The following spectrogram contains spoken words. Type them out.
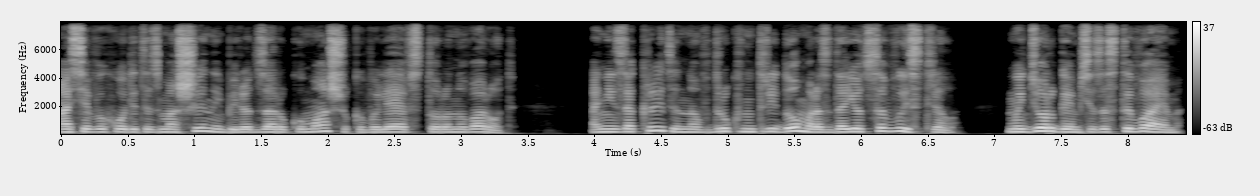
Ася выходит из машины, берет за руку Машу, ковыляя в сторону ворот. Они закрыты, но вдруг внутри дома раздается выстрел. Мы дергаемся, застываем.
